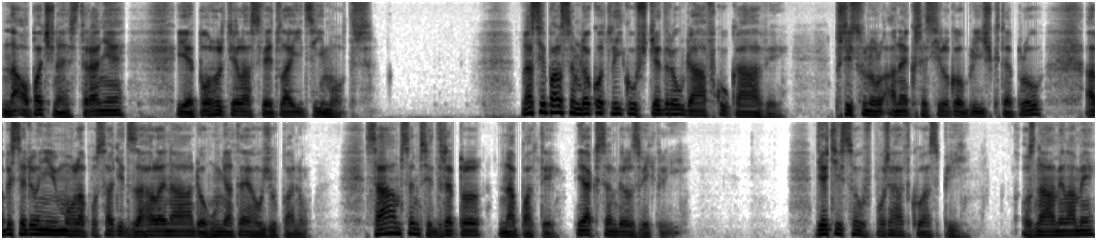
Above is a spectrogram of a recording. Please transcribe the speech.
Na opačné straně je pohltila světlající moc. Nasypal jsem do kotlíku štědrou dávku kávy. Přisunul Ane křesílko blíž k teplu, aby se do ní mohla posadit zahalená do huňatého županu. Sám jsem si dřepl na paty, jak jsem byl zvyklý. Děti jsou v pořádku a spí. Oznámila mi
